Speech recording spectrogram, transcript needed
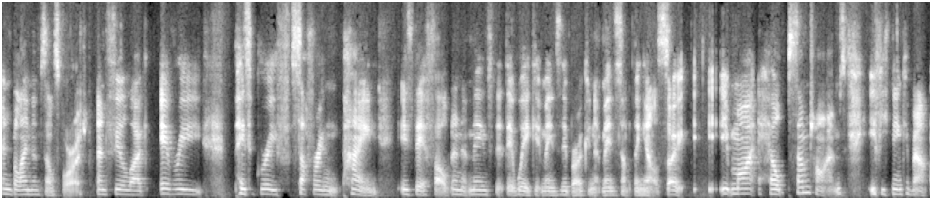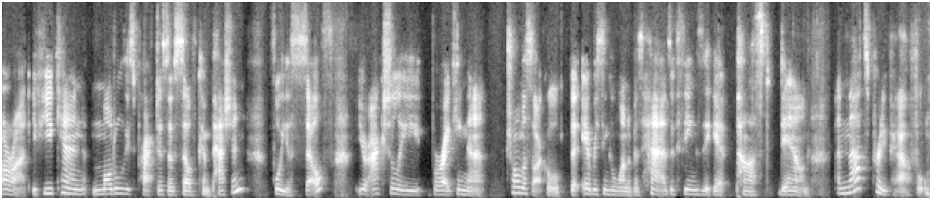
and blame themselves for it and feel like every piece of grief, suffering, pain is their fault and it means that they're weak, it means they're broken, it means something else. So it, might help sometimes if you think about all right, if you can model this practice of self compassion for yourself, you're actually breaking that trauma cycle that every single one of us has of things that get passed down. And that's pretty powerful.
